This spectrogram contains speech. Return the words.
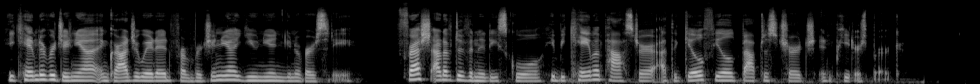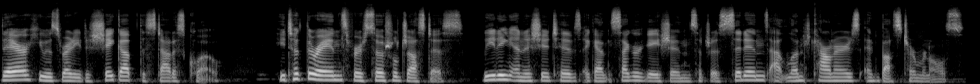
He came to Virginia and graduated from Virginia Union University. Fresh out of divinity school, he became a pastor at the Gillfield Baptist Church in Petersburg. There, he was ready to shake up the status quo. He took the reins for social justice, leading initiatives against segregation such as sit ins at lunch counters and bus terminals.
